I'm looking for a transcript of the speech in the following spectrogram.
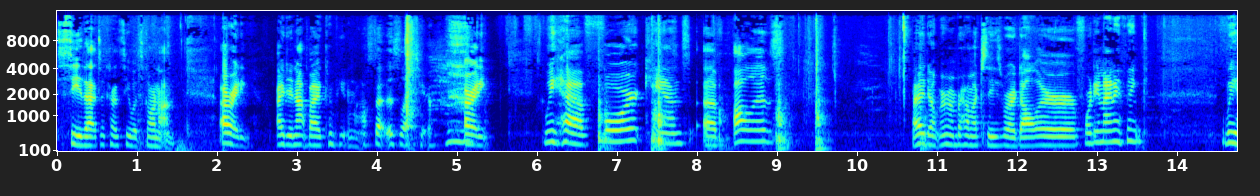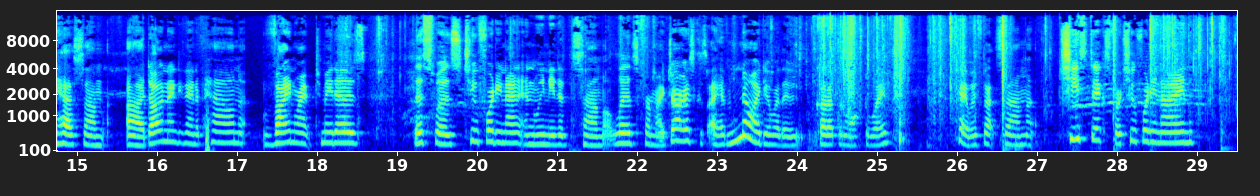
to see that to kind of see what's going on. Alrighty, I did not buy a computer mouse. That is left here. Alrighty, we have four cans of olives. I don't remember how much these were. $1.49 I think. We have some uh, $1.99 a pound vine ripe tomatoes. This was $2.49 and we needed some lids for my jars because I have no idea where they got up and walked away. Okay, we've got some cheese sticks for $2.49.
